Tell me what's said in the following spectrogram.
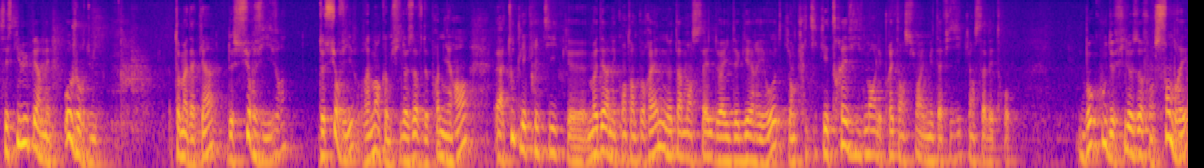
c'est ce qui lui permet aujourd'hui, Thomas d'Aquin, de survivre de survivre, vraiment comme philosophe de premier rang, à toutes les critiques euh, modernes et contemporaines, notamment celles de Heidegger et autres, qui ont critiqué très vivement les prétentions à une métaphysique qui en savait trop. Beaucoup de philosophes ont sombré,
